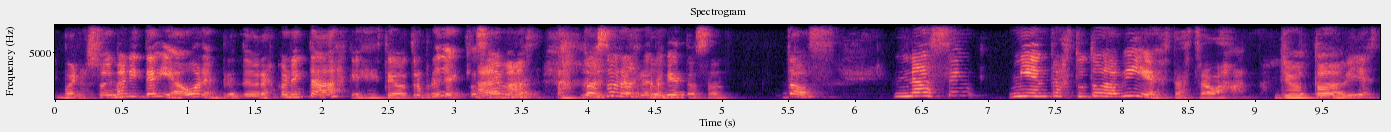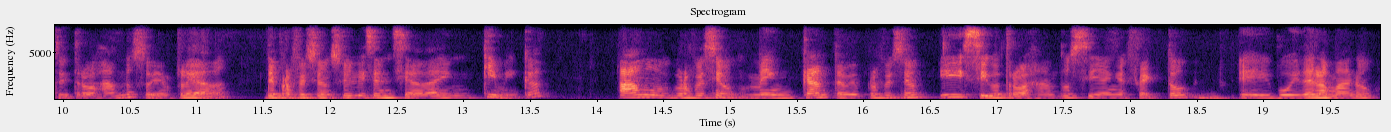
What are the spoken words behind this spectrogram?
bueno, soy Marité y ahora Emprendedoras Conectadas, que es este otro proyecto. Además, no son emprendimientos, son dos. Nacen mientras tú todavía estás trabajando. Yo todavía estoy trabajando, soy empleada. De profesión soy licenciada en química. Amo mi profesión, me encanta mi profesión y sigo trabajando, sí, en efecto, eh, voy de la mano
